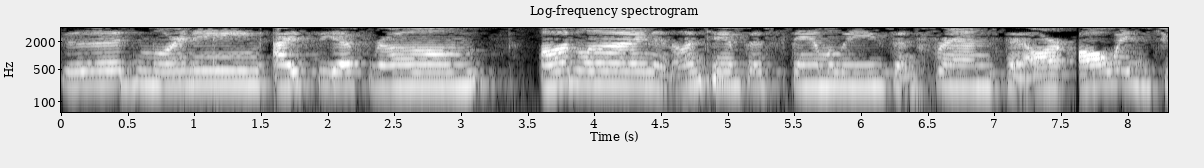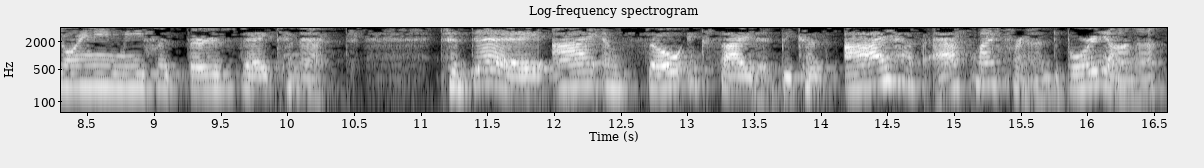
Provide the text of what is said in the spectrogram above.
Good morning, ICF Rome, online and on campus families and friends that are always joining me for Thursday Connect. Today, I am so excited because I have asked my friend Boriana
